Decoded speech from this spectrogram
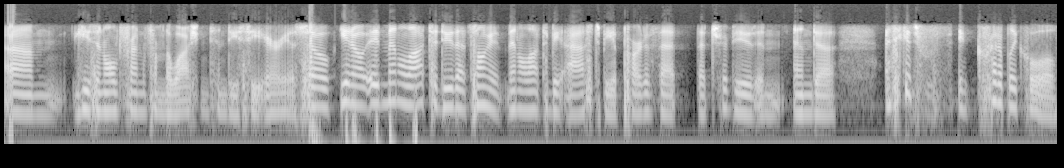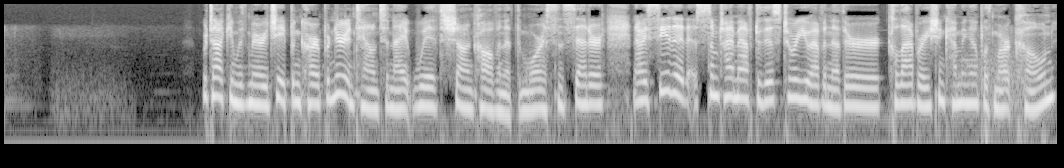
Um, he's an old friend from the Washington D.C. area, so you know it meant a lot to do that song. It meant a lot to be asked to be a part of that that tribute, and and uh, I think it's incredibly cool. We're talking with Mary Chapin Carpenter in town tonight with Shawn Colvin at the Morrison Center. Now, I see that sometime after this tour, you have another collaboration coming up with Marc Cohn.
